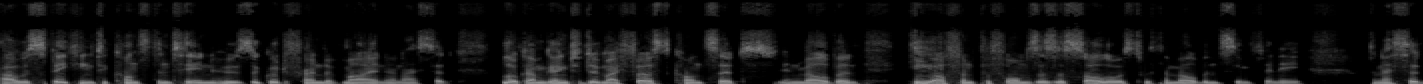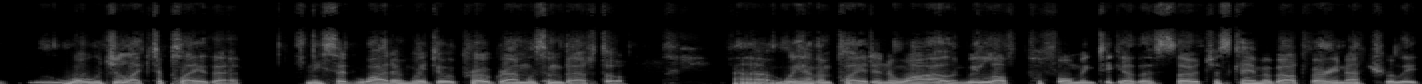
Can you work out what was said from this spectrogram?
I was speaking to Constantine, who's a good friend of mine, and I said, look, I'm going to do my first concert in Melbourne. He often performs as a soloist with the Melbourne Symphony. And I said, what would you like to play there? And he said, why don't we do a program with Umberto? Uh, we haven't played in a while and we love performing together. So it just came about very naturally.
